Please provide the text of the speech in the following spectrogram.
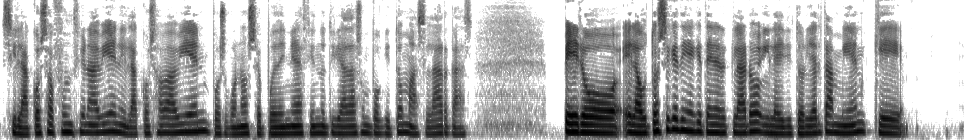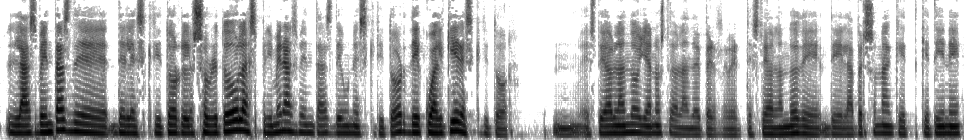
si la cosa funciona bien y la cosa va bien, pues bueno, se pueden ir haciendo tiradas un poquito más largas. Pero el autor sí que tiene que tener claro, y la editorial también, que las ventas de- del escritor, sobre todo las primeras ventas de un escritor, de cualquier escritor, mm, estoy hablando, ya no estoy hablando de Pérez Reverte, estoy hablando de, de la persona que, que tiene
